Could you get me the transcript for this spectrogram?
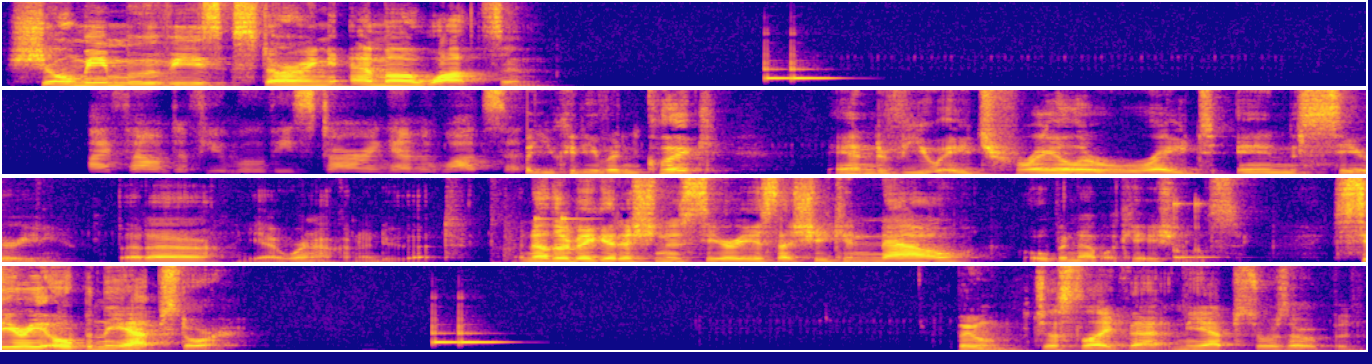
Show me movies starring Emma Watson. I found a few movies starring Emma Watson. You could even click and view a trailer right in Siri. But uh, yeah, we're not gonna do that. Another big addition to Siri is that she can now open applications. Siri, open the App Store. Boom, just like that, and the App Store's open.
